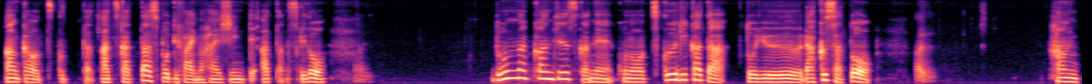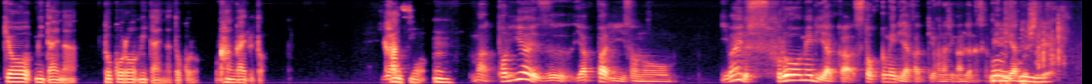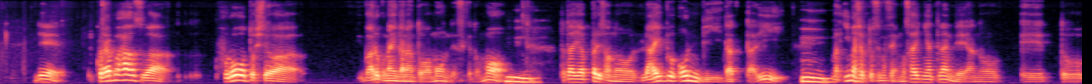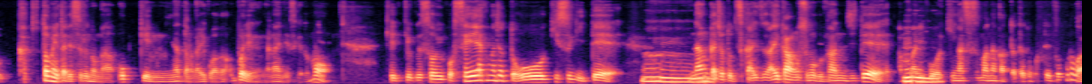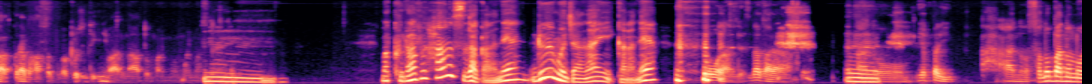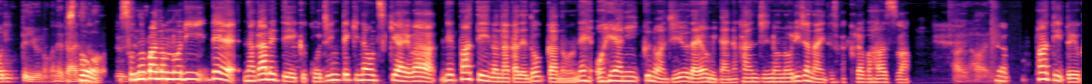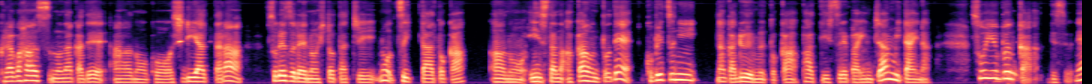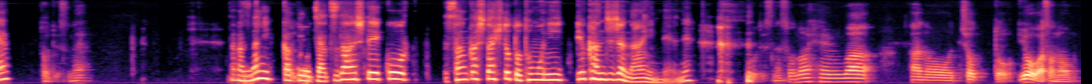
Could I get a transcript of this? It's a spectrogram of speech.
アンカーを作っ扱った Spotify の配信ってあったんですけど、はい、どんな感じですかね？この作り方という楽さと、はい、反響みたいなところみたいなところを考えると。感想、うん、まあとりあえずやっぱりそのいわゆるフローメディアかストックメディアかっていう話があるじゃないですか、メディアとして。うんうん、で、クラブハウスはフローとしては悪くないかなとは思うんですけども、うん、ただやっぱりそのライブオンリーだったり、うん、まあ、今ちょっとすみません。もう最近やってないんであの、えー、っと書き留めたりするのが OK になったのかよく覚えてがないんですけども結局そういうこう制約がちょっと大きすぎてうんなんかちょっと使いづらい感をすごく感じてあんまりこう気が進まなかったってとこ,、っていうところはクラブハウスとか個人的にはあるなと思いますね。うんまあ、クラブハウスだからね、ルームじゃないからね。そうなんです。だから、うん、あのやっぱりあのその場のノリっていうのがね、大事そう、その場のノリで流れていく個人的なお付き合いは、で、パーティーの中でどっかのね、お部屋に行くのは自由だよみたいな感じのノリじゃないですか、クラブハウスは。はいはい。パーティーというクラブハウスの中で、あの、こう、知り合ったら、それぞれの人たちのツイッターとか、あの、インスタのアカウントで、個別になんかルームとかパーティーすればいいんじゃんみたいなそういう文化ですよね。そうですね。だから何かこう雑談していこう、参加した人と共にっていう感じじゃないんだよね。そうですね。その辺は、あの、ちょっと、要はその、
